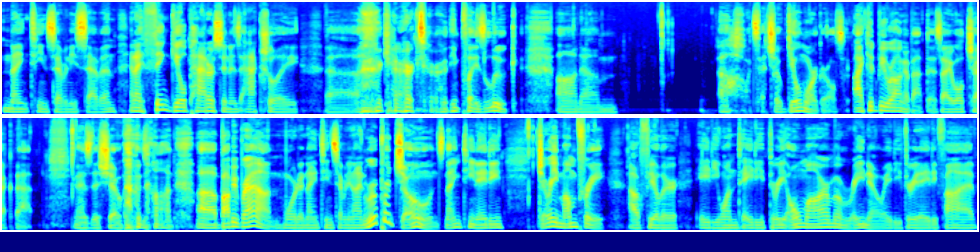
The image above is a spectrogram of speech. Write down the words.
1977. And I think Gil Patterson is actually uh, a character. He plays Luke on, um, oh, what's that show? Gilmore Girls. I could be wrong about this. I will check that as this show goes on. Uh, Bobby Brown, more in 1979. Rupert Jones, 1980. Jerry Mumphrey, outfielder, 81 to 83. Omar Moreno, 83 to 85.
